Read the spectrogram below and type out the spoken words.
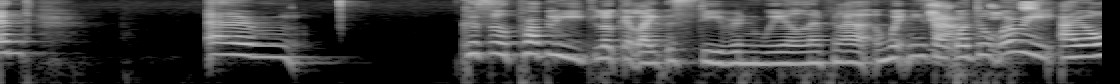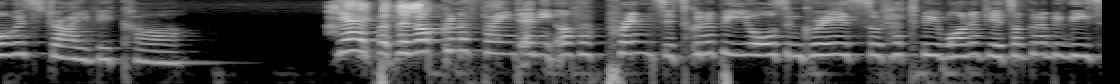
And um because they'll probably look at like the steering wheel and everything like that. And Whitney's like, Well, don't worry, I always drive your car. Yeah, but they're not going to find any other prints. It's going to be yours and Gray's, so it had to be one of you. It's not going to be these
